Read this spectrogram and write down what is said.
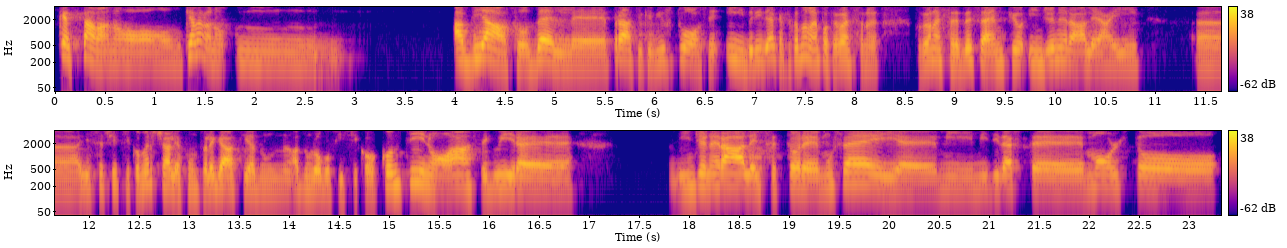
che stavano, che avevano mh, mm, avviato delle pratiche virtuose ibride che secondo me potevano essere, potevano essere ad esempio in generale ai, eh, agli esercizi commerciali appunto legati ad un, ad un luogo fisico. Continuo a seguire in generale il settore musei e mi, mi diverte molto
